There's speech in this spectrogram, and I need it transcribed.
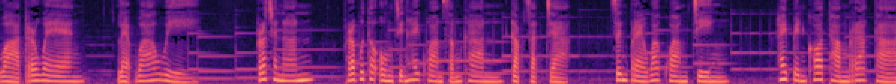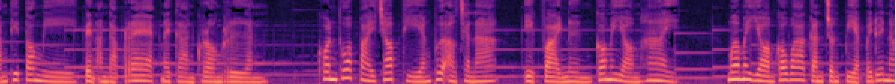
หวาดระแวง และว้าเว เพราะฉะนั้น พระพุทธองค์จึงให้ความสำคัญกับสัจจะซึ่งแปลว่าความจริง ให้เป็นข้อธรรมรากฐานที่ต้องมีเป็นอันดับแรกในการครองเรือน คนทั่วไปชอบเถียงเพื่อเอาชนะ อีกฝ่ายหนึ่งก็ไม่ยอมให้ เมื่อไม่ยอมก็ว่ากันจนเปียกไปด้วยน้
